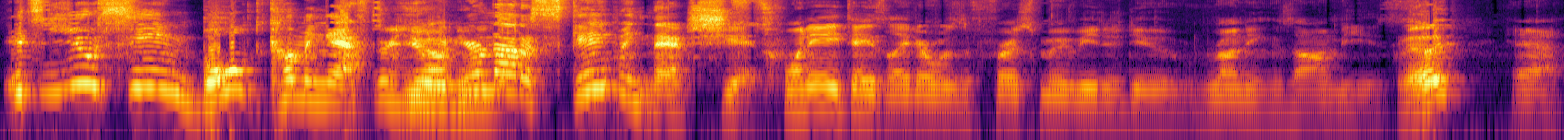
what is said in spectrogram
It's Usain Bolt coming after you, You know and you're not escaping that shit. Twenty eight days later was the first movie to do running zombies. Really? Yeah,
